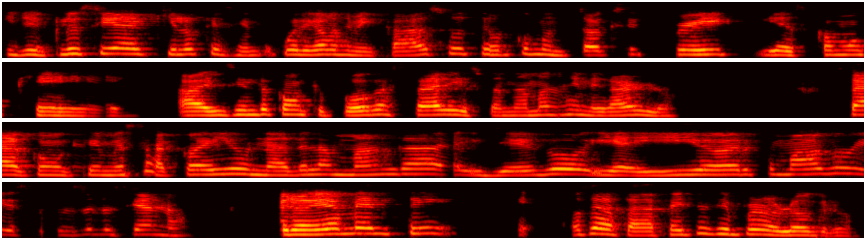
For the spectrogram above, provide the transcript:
Y yo inclusive aquí lo que siento, pues digamos en mi caso, tengo como un toxic break y es como que a veces siento como que puedo gastar y después nada más generarlo. O sea, como que me saco ahí una de la manga y llego y ahí a ver cómo hago y después soluciono. Pero obviamente, eh, o sea, hasta la fecha siempre lo logro.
